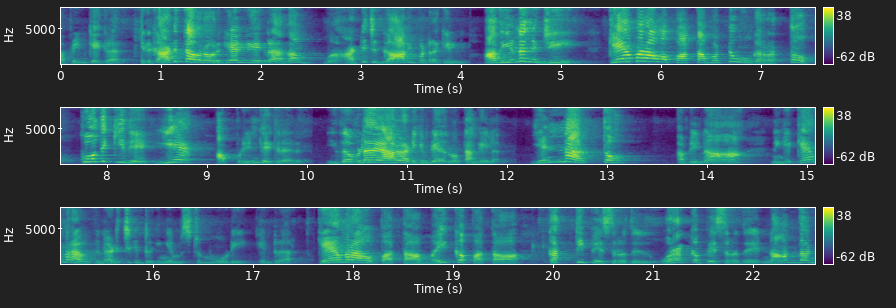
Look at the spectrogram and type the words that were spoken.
அப்படின்னு கேட்கிறாரு. இதுக்கு அடுத்து அவர் ஒரு கேள்வி கேட்கிறாரு. தான் அடிச்சு காலி பண்ற கேள்வி. அது என்னங்க ஜி? கேமராவை பார்த்தா மட்டும் உங்க ரத்தம் கொதிக்குதே ஏன் அப்படின்னு கேட்கிறாரு. இதை விட யாரும் அடிக்க முடியாதுன்னு ஒட்டாங்கையில என்ன அர்த்தம் அப்படின்னா நீங்க கேமராவுக்கு நடிச்சுக்கிட்டு இருக்கீங்க மிஸ்டர் மோடி என்று அர்த்தம். கேமராவை பார்த்தா மைக்க பார்த்தா கத்தி பேசுறது உறக்க பேசுறது நான் தான்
